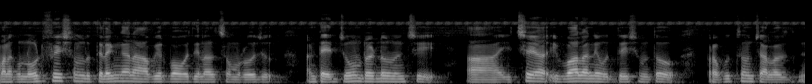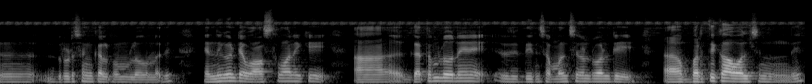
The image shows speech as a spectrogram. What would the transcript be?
మనకు నోటిఫికేషన్లు తెలంగాణ ఆవిర్భావ దినోత్సవం రోజు అంటే జూన్ రెండు నుంచి ఇచ్చే ఇవ్వాలనే ఉద్దేశంతో ప్రభుత్వం చాలా దృఢ సంకల్పంలో ఉన్నది. ఎందుకంటే వాస్తవానికి గతంలోనే దీనికి సంబంధించినటువంటి భర్తీ కావాల్సింది.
